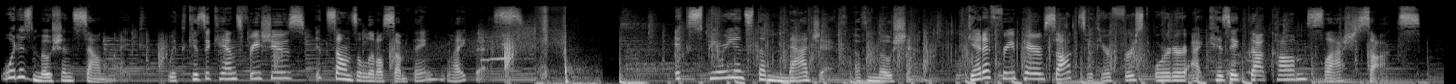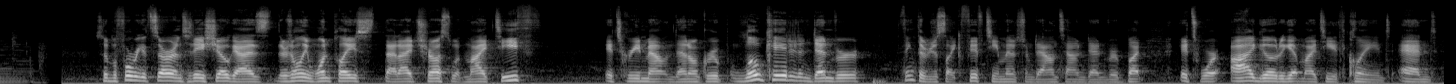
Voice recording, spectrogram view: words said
What does motion sound like? With Kizik hands-free shoes, it sounds a little something like this. Experience the magic of motion. Get a free pair of socks with your first order at kizik.com/socks. So before we get started on today's show, guys, there's only one place that I trust with my teeth. It's Green Mountain Dental Group, located in Denver. I think they're just like 15 minutes from downtown Denver, but it's where I go to get my teeth cleaned. And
